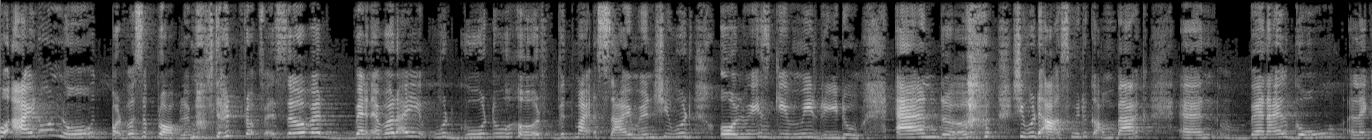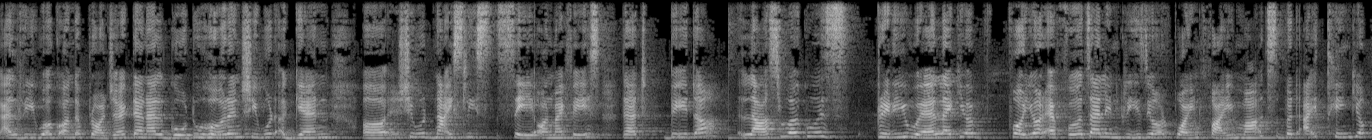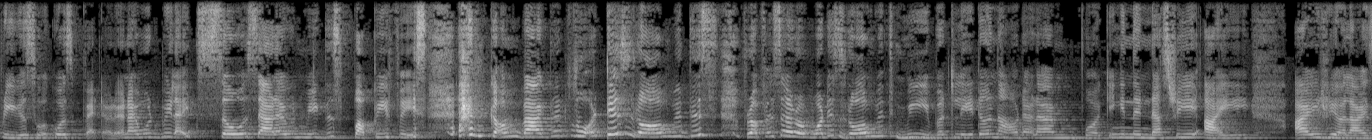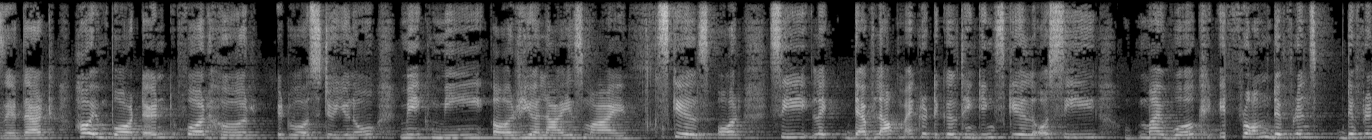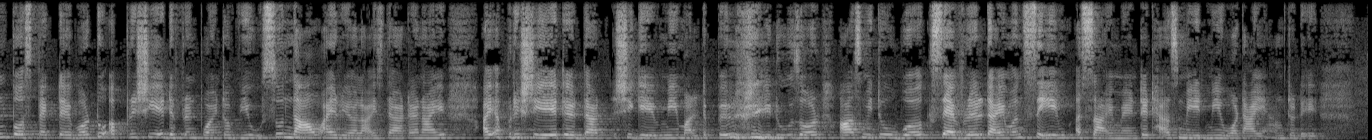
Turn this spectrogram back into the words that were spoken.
I don't know what was the problem of that professor, but whenever I would go to her with my assignment, she would always give me redo, and uh, she would ask me to come back. And when I'll go, like I'll rework on the project, and I'll go to her, and she would again, uh, she would nicely say on my face that, "Beta, last work was pretty well. Like you have." For your efforts i'll increase your 0.5 marks but i think your previous work was better. And i would be like so sad. I would make this puppy face and come back that what is wrong with this professor? Or what is wrong with me? But later now that i'm working in the industry i I realized it that how important for her it was to you know make me uh, realize my skills or see like develop my critical thinking skill or see my work from different different perspective or to appreciate different point of view. So now i realize that and i i appreciated that she gave me multiple redos or asked me to work several time on same assignment. It has made me what i am today.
